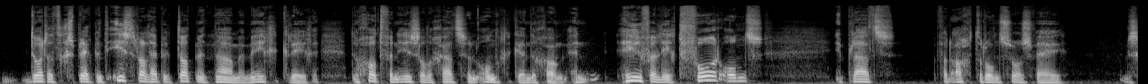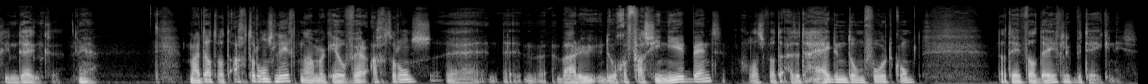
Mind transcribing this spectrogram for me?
door dat gesprek met Israël heb ik dat met name meegekregen. De God van Israël gaat zijn ongekende gang. En heel veel ligt voor ons in plaats van achter ons zoals wij misschien denken. Ja. Maar dat wat achter ons ligt, namelijk heel ver achter ons... Eh, eh, waar u door gefascineerd bent... alles wat uit het heidendom voortkomt... dat heeft wel degelijk betekenis.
